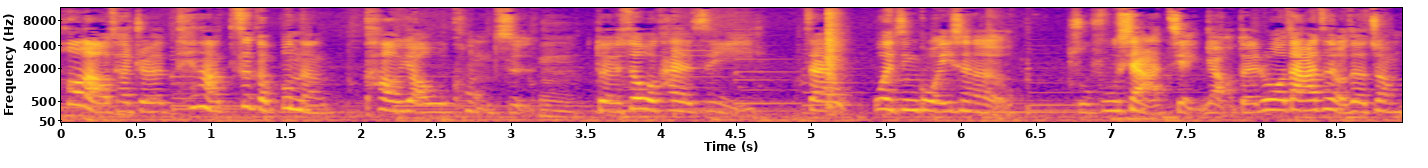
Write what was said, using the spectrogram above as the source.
后来我才觉得，天哪，这个不能靠药物控制，嗯，对，所以我开始自己在未经过医生的嘱咐下减药。对，如果大家真的有这个状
